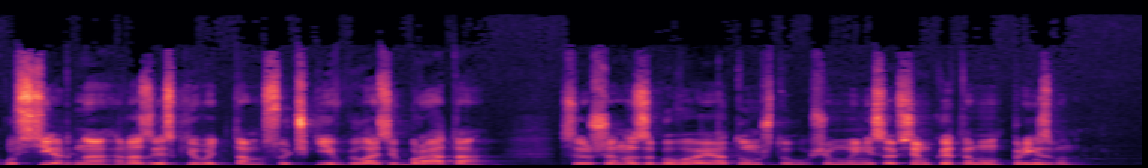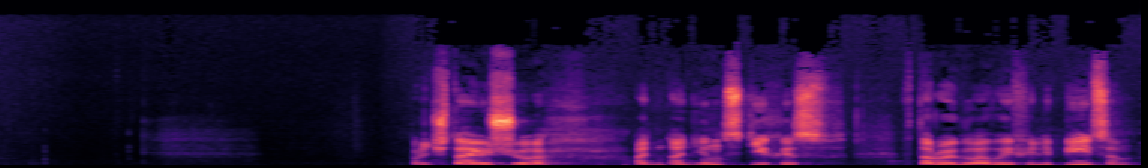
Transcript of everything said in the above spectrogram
усердно разыскивать там сучки в глазе брата, совершенно забывая о том, что, в общем, мы не совсем к этому призваны. Прочитаю еще один стих из второй главы филиппийцам.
